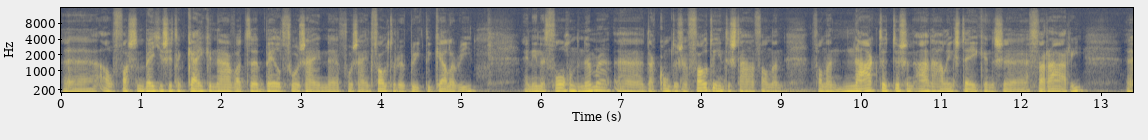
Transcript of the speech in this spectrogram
eh, alvast een beetje zitten kijken naar wat beeld voor zijn, eh, voor zijn fotorubriek, de Gallery. En in het volgende nummer, eh, daar komt dus een foto in te staan van een, van een naakte, tussen aanhalingstekens, eh, Ferrari. Eh,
